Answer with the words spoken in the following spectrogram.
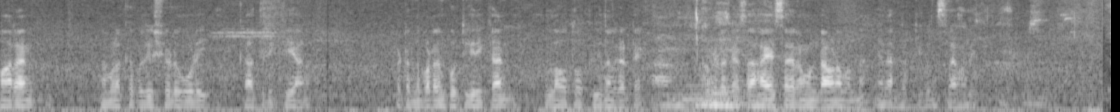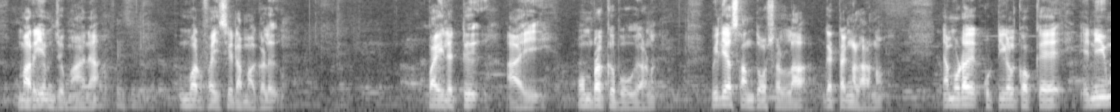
മാറാൻ നമ്മളൊക്കെ പ്രതീക്ഷയോടുകൂടി കാത്തിരിക്കുകയാണ്. പെട്ടെന്ന് പഠനം പൂർത്തീകരിക്കാൻ അള്ളാഹു തോഫീക്ക് നൽകട്ടെ. അവരുടെയൊക്കെ സഹായ സഹകരണം ഉണ്ടാവണമെന്ന് ഞാൻ അഭ്യർത്ഥിക്കുന്നു. വലൈക്കും മറിയം ജുമാന ഉമർ ഫൈസിയുടെ മകൾ പൈലറ്റ് ആയി ഉംറക്ക് പോവുകയാണ്. വലിയ സന്തോഷമുള്ള ഘട്ടങ്ങളാണ്. നമ്മുടെ കുട്ടികൾക്കൊക്കെ ഇനിയും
